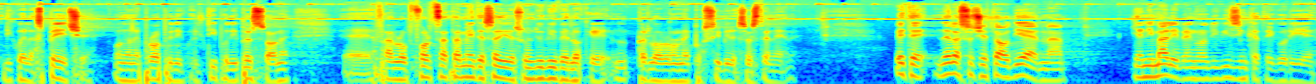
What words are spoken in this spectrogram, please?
di quella specie o non è proprio di quel tipo di persone, eh, farlo forzatamente salire su di un livello che per loro non è possibile sostenere. Vedete, nella società odierna gli animali vengono divisi in categorie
